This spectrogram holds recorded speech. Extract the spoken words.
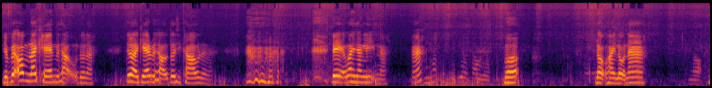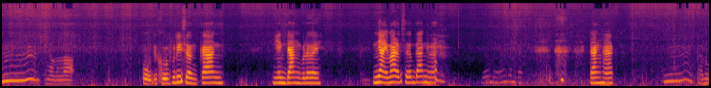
อย่าไปอ้อมไล่แคนไปเถาตัวน่ะจะไล่แคนไปเถาตัวสีขาวน่ะนะ เด้เอาไว้ยังลีนะฮะมันให้เดียวเศร้าเลยบ่เลาะให้เลาะหน้าเลาะอืมเดียวกันเลาะปลูกกับคุณผู้ดีเสียงกลางเงียงดังไปเลย ใหญ่มากเลยเสริมดังอย่างนั้นดังฮักอืมปลาลู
